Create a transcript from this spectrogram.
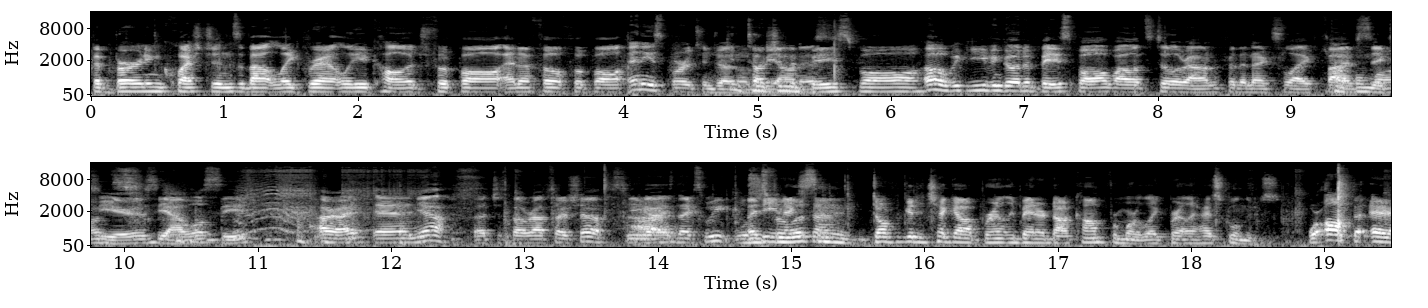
b- burning questions about Lake Brantley, college football, NFL football, any sports in You general. can touch to be into baseball. Oh, we could even go to baseball while it's still around for the next like five, Couple six months. years. Yeah, we'll see. All right, and yeah, that just about wraps our show. See you All guys right. next week. We'll Thanks see you for next listening. time. Don't forget to check out BrantleyBanner.com for more Lake Brantley High School news. We're off the air.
